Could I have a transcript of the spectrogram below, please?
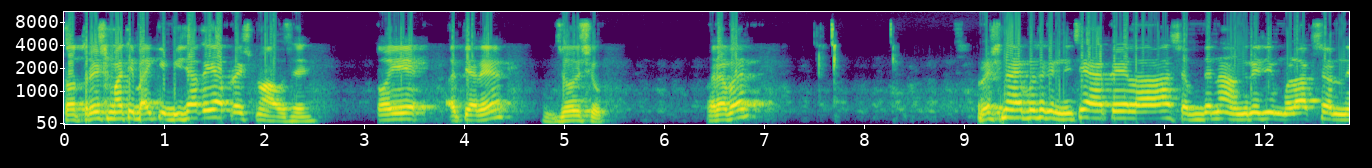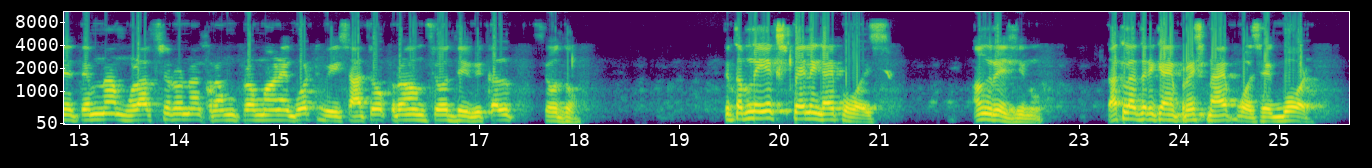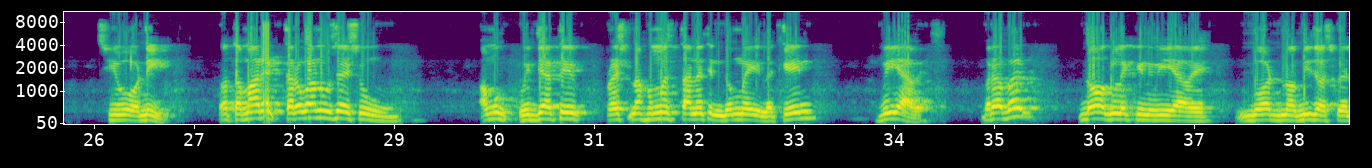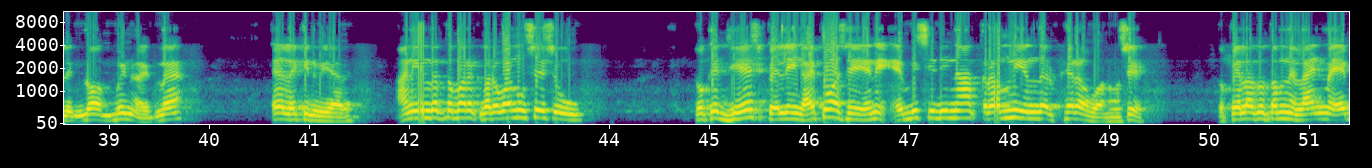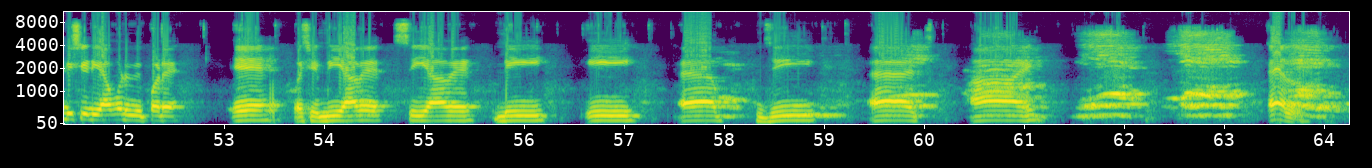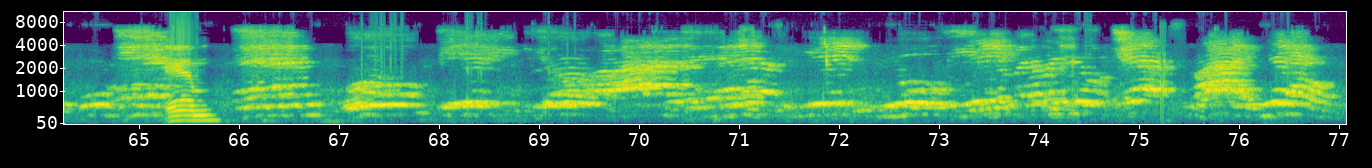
તો ત્રીસમાંથી બાકી બીજા કયા પ્રશ્નો આવશે? તો એ અત્યારે જોઈશું. બરાબર? પ્રશ્ન આપ્યો છે કે નીચે આપેલા શબ્દના અંગ્રેજી મૂળાક્ષરને તેમના મૂળાક્ષરોના ક્રમ પ્રમાણે ગોઠવી, સાચો ક્રમ શોધી, વિકલ્પ શોધો. કે તમને એક સ્પેલિંગ આપ્યો હોય છે, અંગ્રેજીનું. દાખલા તરીકે અહીં પ્રશ્ન આપ્યો છે ગોળ સીઓડી તો તમારે કરવાનું છે શું? અમુક વિદ્યાર્થી પ્રશ્ન સમજતા નથી ગમે એ લખીને વી આવે. બરાબર? ડોગ લખીને વી આવે. ગોડ નો બીજો સ્પેલિંગ ડોગ બન્યો એટલે એ લખીને વી આવે. આની અંદર તમારે કરવાનું છે શું? તો કે જે સ્પેલિંગ આપ્યો છે એને એબીસીડી ના ક્રમની અંદર ફેરવવાનો છે. તો પહેલા તો તમને લાઈનમાં એબીસીડી આવડવી પડે. એ, પછી બી આવે, સી આવે, D, E, F, G, H, I, L, M.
